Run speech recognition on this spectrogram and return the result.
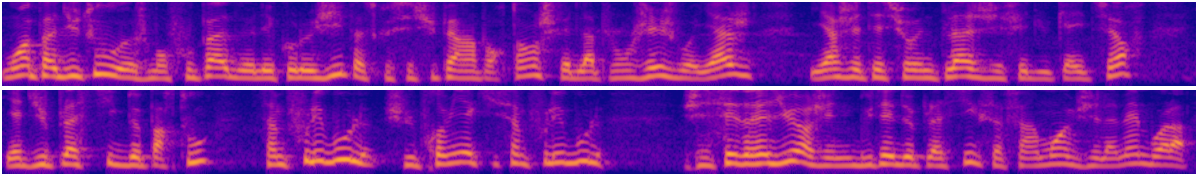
Moi pas du tout, je m'en fous pas de l'écologie parce que c'est super important, je fais de la plongée, je voyage. Hier j'étais sur une plage, j'ai fait du kitesurf, il y a du plastique de partout, ça me fout les boules, je suis le premier à qui ça me fout les boules. J'essaie de réduire, j'ai une bouteille de plastique, ça fait un mois que j'ai la même, voilà.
